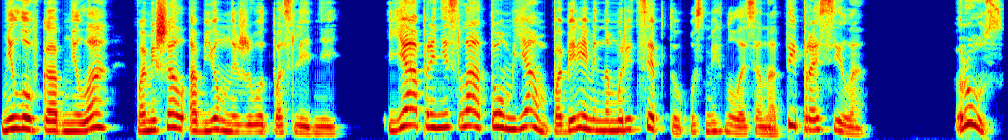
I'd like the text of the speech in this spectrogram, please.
неловко обняла, помешал объемный живот последней. «Я принесла том ям по беременному рецепту», – усмехнулась она. «Ты просила». Рус,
